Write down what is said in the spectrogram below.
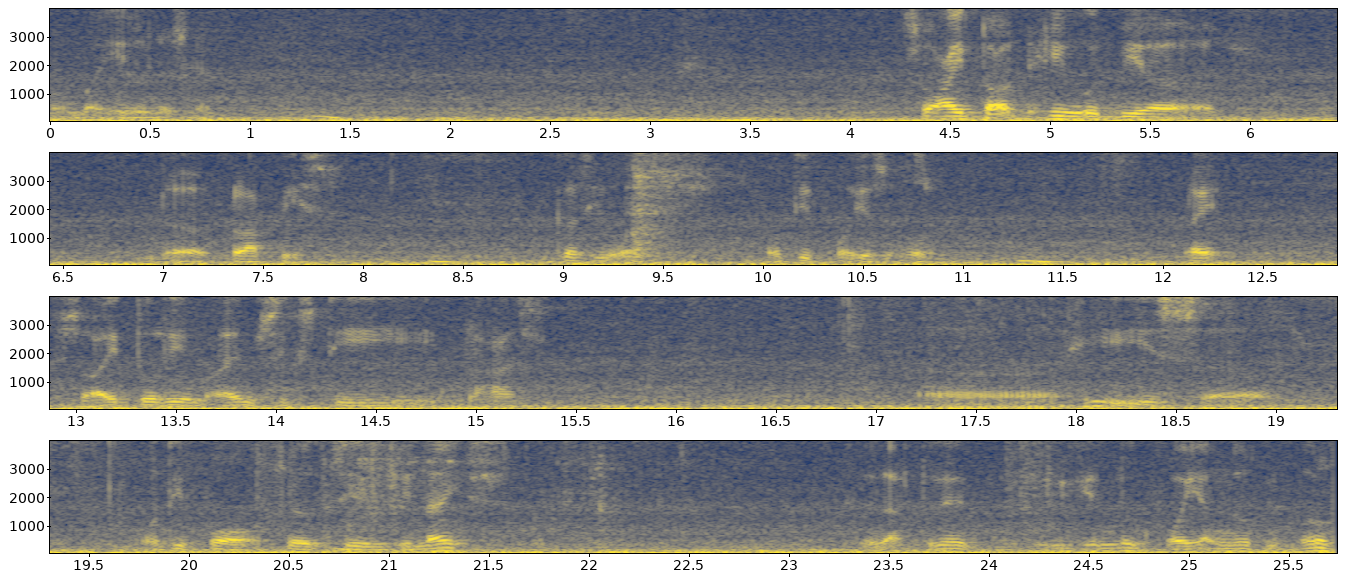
from my illness. Kan. So I thought he would be a the pelapis because he was 44 years old, right? So I told him I'm 60 plus. Uh, he is uh, 44, so it will be nice. Then after that, we can look for younger people.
